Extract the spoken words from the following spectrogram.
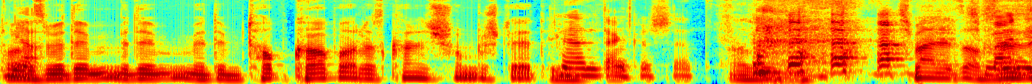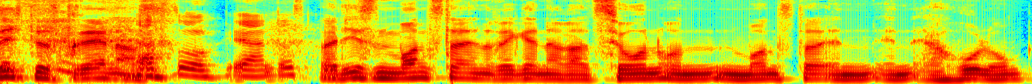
Aber ja. das mit dem, mit dem, mit dem Top-Körper, das kann ich schon bestätigen. Ja, danke, Schatz. Also, ich meine jetzt aus der Sicht des Trainers. Ach so, ja, das Weil die ist ein Monster in Regeneration und ein Monster in, in Erholung.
